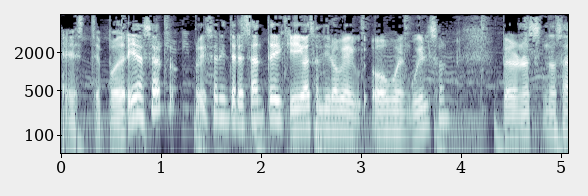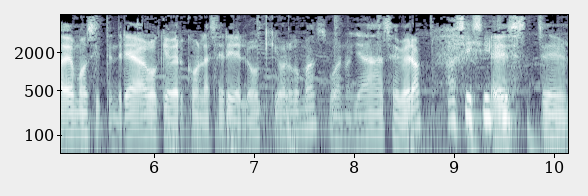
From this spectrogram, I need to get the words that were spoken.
este podría ser, podría ser interesante que iba a salir Owen Owen Wilson, pero no, no sabemos si tendría algo que ver con la serie de Loki o algo más. Bueno, ya se verá. Ah, sí, sí. Este,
